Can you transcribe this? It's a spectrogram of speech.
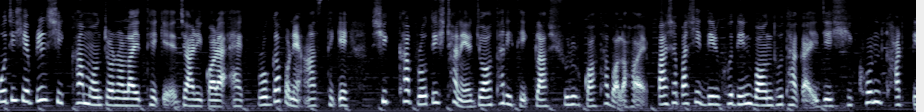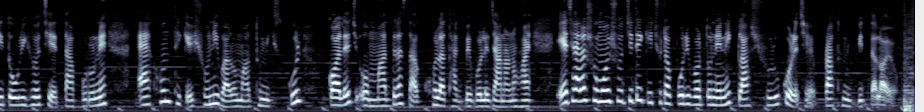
পঁচিশ এপ্রিল শিক্ষা মন্ত্রণালয় থেকে জারি করা এক প্রজ্ঞাপনে আজ থেকে শিক্ষা প্রতিষ্ঠানে যথারীতি ক্লাস শুরুর কথা বলা হয়। পাশাপাশি দীর্ঘদিন বন্ধ থাকায় যে শিক্ষণ ঘাটতি তৈরি হয়েছে তা পূরণে এখন থেকে শনিবার ও মাধ্যমিক স্কুল, কলেজ ও মাদ্রাসা খোলা থাকবে বলে জানানো হয়। এছাড়া সময়সূচিতে কিছুটা পরিবর্তন এনে ক্লাস শুরু করেছে প্রাথমিক বিদ্যালয়ও।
